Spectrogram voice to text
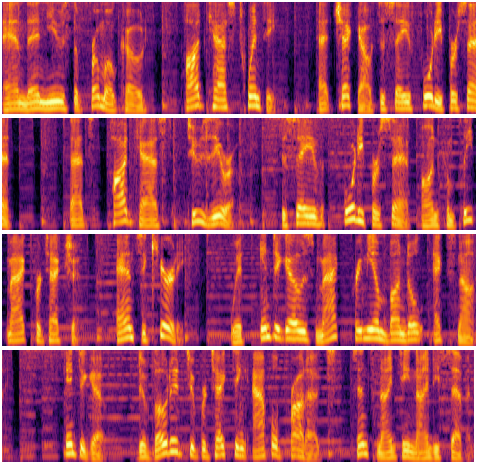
and then use the promo code podcast20 at checkout to save 40%. That's podcast20 to save 40% on complete Mac protection and security with Intego's Mac Premium Bundle X9. Intego, devoted to protecting Apple products since 1997.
